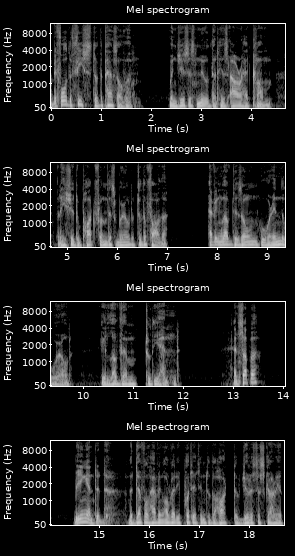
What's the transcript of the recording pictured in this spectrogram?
before the feast of the Passover, when Jesus knew that his hour had come, that he should depart from this world to the Father, having loved his own who were in the world, he loved them to the end. And supper being ended, the devil having already put it into the heart of Judas Iscariot,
